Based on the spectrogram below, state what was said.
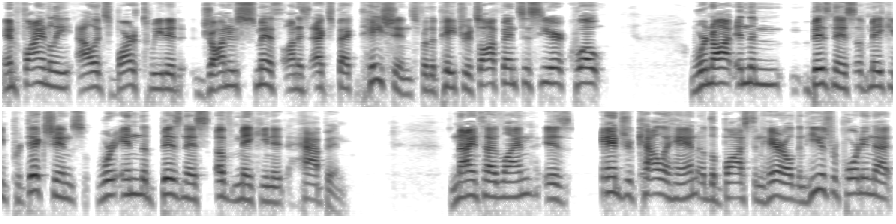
And finally, Alex Barth tweeted Jonnu Smith on his expectations for the Patriots offense this year. Quote, we're not in the business of making predictions. We're in the business of making it happen. Ninth headline is Andrew Callahan of the Boston Herald, and he is reporting that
